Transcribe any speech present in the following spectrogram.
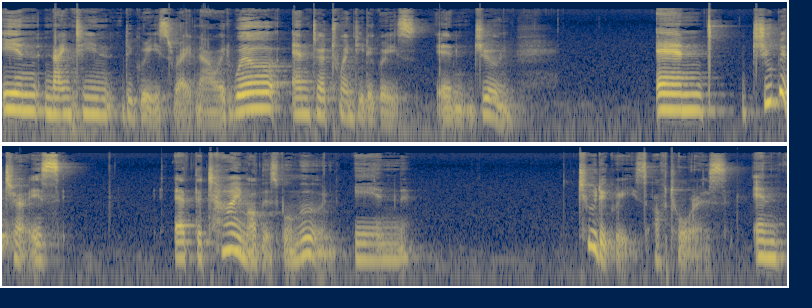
in 19 degrees right now. It will enter 20 degrees in June. And Jupiter is at the time of this full moon in two degrees of Taurus. And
